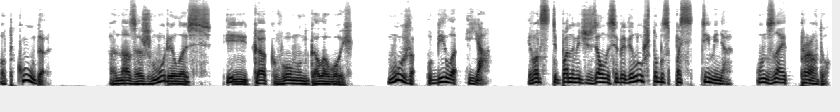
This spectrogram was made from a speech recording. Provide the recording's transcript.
Откуда? Она зажмурилась и как в омут головой. Мужа убила я. Иван Степанович взял на себя вину, чтобы спасти меня. Он знает правду.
